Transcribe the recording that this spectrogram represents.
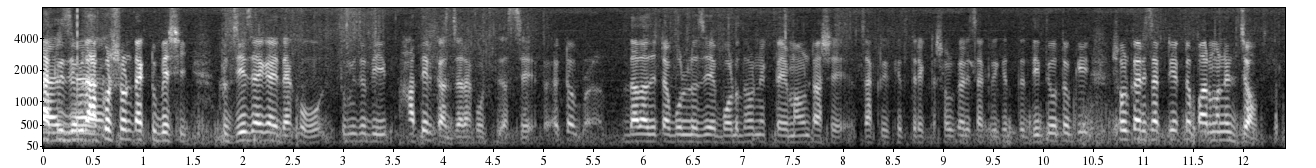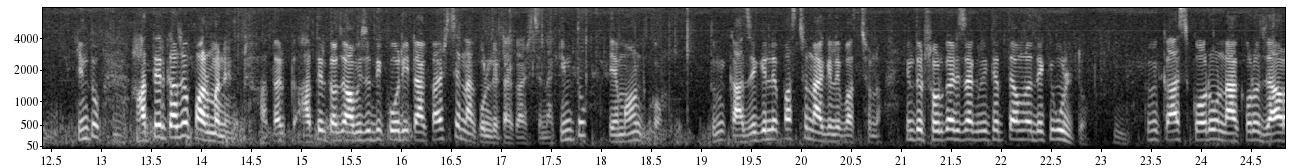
চাকরিজীবীর আকর্ষণটা একটু বেশি। তো যে জায়গায় দেখো তুমি যদি হাতের কাজ যারা করতে যাচ্ছে একটা দাদা যেটা বলল যে বড় ধরনের একটা অ্যামাউন্ট আসে চাকরির ক্ষেত্রে একটা সরকারি চাকরির ক্ষেত্রে দ্বিতীয়ত কি সরকারি চাকরি একটা পারমানেন্ট জব কিন্তু হাতের কাজও পার্মানেন্ট হাতের হাতের কাজও আমি যদি করি টাকা আসছে না করলে টাকা আসছে না। কিন্তু অ্যামাউন্ট কম। তুমি কাজে গেলে পাচ্ছ না গেলে পাচ্ছ না। কিন্তু সরকারি চাকরির ক্ষেত্রে আমরা দেখি উল্টো। তুমি কাজ করো না করো যাও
